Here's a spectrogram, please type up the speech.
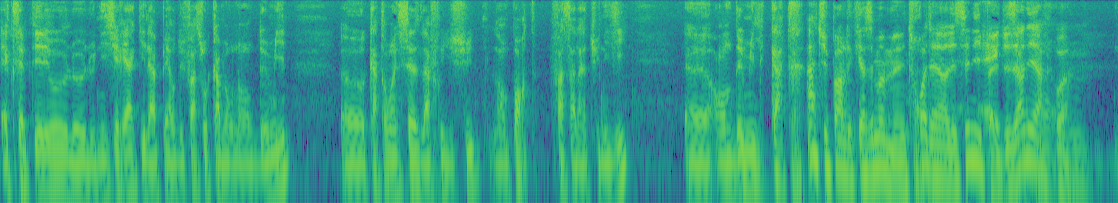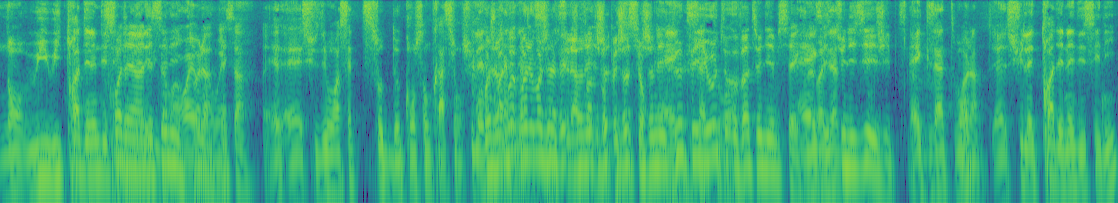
excepté le, le- le Nigeria qui l'a perdu face au Cameroun en 2000. Euh, 96, l'Afrique du Sud l'emporte face à la Tunisie. Euh, en 2004. Ah, tu parles de quasiment les trois dernières décennies, pas les deux dernières, quoi. Non, oui, oui, trois dernières décennies. Trois dernières décennies, ouais, voilà, ouais, ouais. c'est ça. Euh, Excusez-moi, cette saute de concentration. Moi, j'en ai- deux pays hôtes au XXIe siècle. C'est Tunisie et Égypte. Exactement. Voilà. Euh, sur les trois dernières décennies,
